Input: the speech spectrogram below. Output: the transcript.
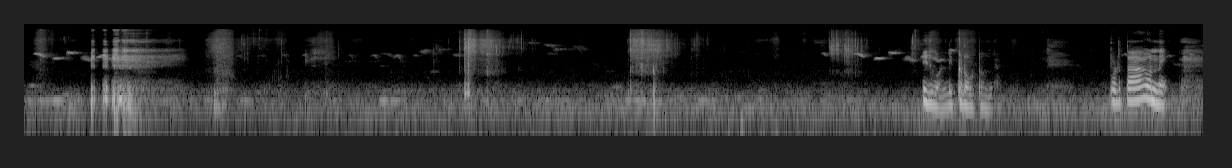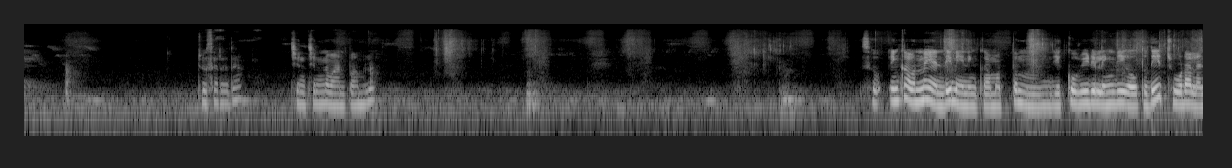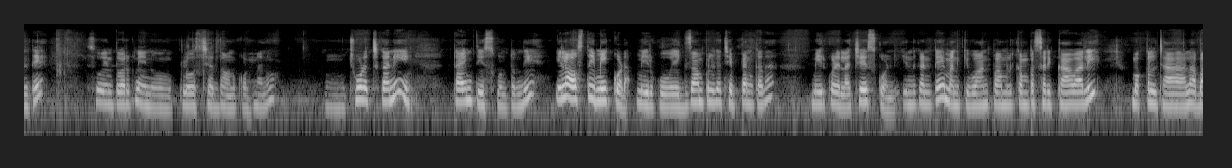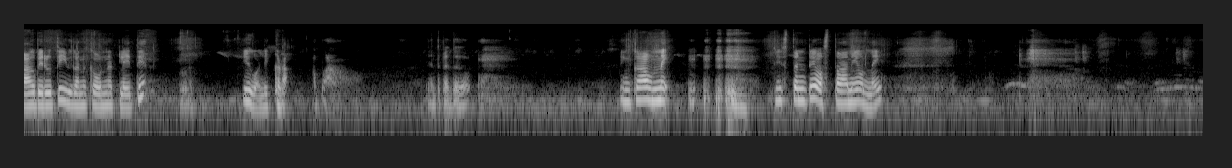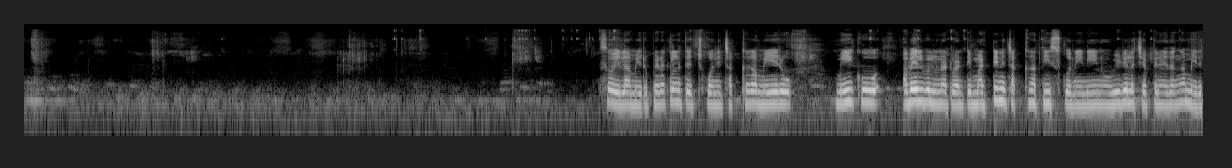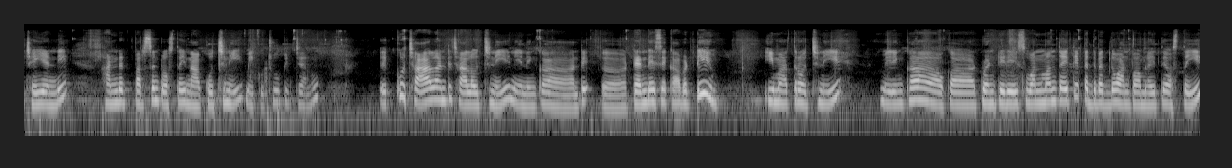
ఇదిగోండి ఇక్కడ ఒకటి ఉంది. పుడతా ఉన్నాయి. చూసారు కదా? చిన్న చిన్న వానపాములు. సో ఇంకా ఉన్నాయండి. నేను ఇంకా మొత్తం ఎక్కువ వీడియో లెంగ్దీగా అవుతుంది. చూడాలంటే. సో ఇంతవరకు నేను క్లోజ్ చేద్దాం అనుకుంటున్నాను. చూడొచ్చు కానీ టైం తీసుకుంటుంది. ఇలా వస్తాయి మీకు కూడా. మీరు ఎగ్జాంపుల్గా చెప్పాను కదా. మీరు కూడా ఇలా చేసుకోండి. ఎందుకంటే మనకి వాన్ పాములు కంపల్సరీ కావాలి. మొక్కలు చాలా బాగా పెరుగుతాయి. ఇవి కనుక ఉన్నట్లయితే ఇదిగోండి ఇక్కడ. అబ్బా ఎంత పెద్దదో. ఇంకా ఉన్నాయి. తీస్తుంటే వస్తానే ఉన్నాయి. సో ఇలా మీరు పిడకలను తెచ్చుకొని చక్కగా మీరు మీకు అవైలబుల్ ఉన్నటువంటి మట్టిని చక్కగా తీసుకొని నేను వీడియోలో చెప్పిన విధంగా మీరు చేయండి. హండ్రెడ్ పర్సెంట్ వస్తాయి నాకు వచ్చినాయి మీకు చూపించాను. ఎక్కువ చాలా అంటే చాలా వచ్చినాయి. నేను ఇంకా అంటే టెన్ డేసే కాబట్టి ఈ మాత్రం వచ్చినాయి. మీరు ఇంకా ఒక ట్వంటీ డేస్ వన్ మంత్ అయితే పెద్ద పెద్ద వానపాములు అయితే వస్తాయి.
